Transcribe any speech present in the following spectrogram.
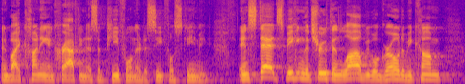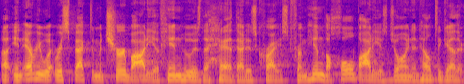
and by cunning and craftiness of people and their deceitful scheming. Instead, speaking the truth in love, we will grow to become uh, in every respect a mature body of Him who is the head, that is Christ. From Him, the whole body is joined and held together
